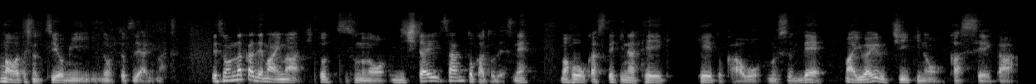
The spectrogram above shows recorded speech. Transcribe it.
まあ、私の強みの一つであります。でその中でまあ今一つその自治体さんとかとですね、まあ、包括的な提携とかを結んで、まあ、いわゆる地域の活性化、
